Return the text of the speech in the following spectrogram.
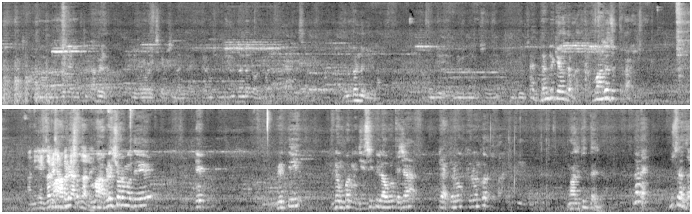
जे काही गोष्टी आढळल्या वेगवेगळं एक्सकेवेशन झालेलं आहे त्या अनुषंगाने दंडाच्या वाढ दंड दिलेला आपण जे. दंड केलं त्यांना. काय? आणि महाबळेश्वर मध्ये एक व्यक्ती डंपर जेसीपी लावून त्याच्या ट्रॅक्टरवर उत्खनन करत. मालकीत द्यायला नाही नाही दुसऱ्यांचा.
